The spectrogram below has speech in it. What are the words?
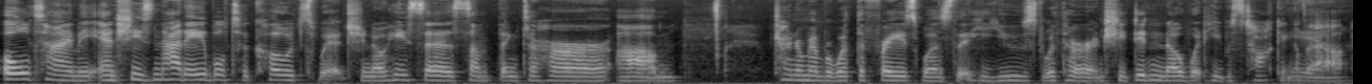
old timey, and she's not able to code switch. You know, he says something to her. Um, trying to remember what the phrase was that he used with her, and she didn't know what he was talking about.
